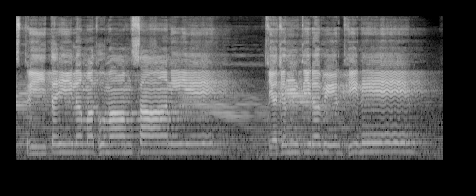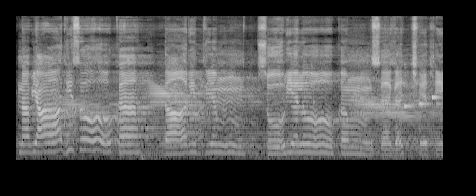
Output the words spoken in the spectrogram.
स्त्रीतैलमधुमांसानि ये त्यजन्ति रविर्धिने। न व्याधिशोक दारिद्र्यं सूर्यलोकं स गच्छति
